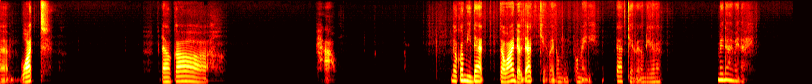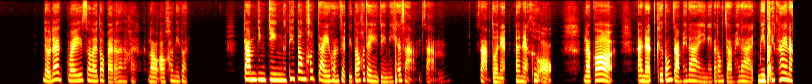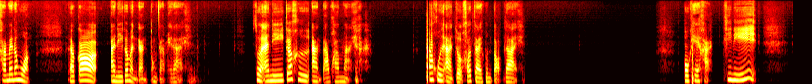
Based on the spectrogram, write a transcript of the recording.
อ what แล้วก็ how แล้วก็มี that แต่ว่าเดี๋ยว that เขียนไว้ตรงตรงไหนดี that เขียนไว้ตรงนี้แล้วกัน ไม่ได้ไม่ได้ เดี๋ยว that ไว้สไลด์ต่อไปแล้วกันนะคะ เราเอาเข้านี้ก่อนจำจริง ๆ ที่ต้องเข้าใจคอนเซปต์ที่ต้องเข้าใจจริง ๆ มีแค่สามสามสามตัวเนี้ยอันเนี้ยคือออก แล้วก็อันเนี้ยคือต้องจำให้ได้ยังไงก็ต้องจำให้ได้ มีทิคให้นะคะ ไม่ต้องห่วง แล้วก็อันนี้ก็เหมือนกันต้องจำให้ได้ ส่วนอันนี้ก็คืออ่านตามความหมายค่ะ ถ้าคุณอ่านโจทย์เข้าใจคุณตอบได้ โอเคค่ะ ทีนี้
